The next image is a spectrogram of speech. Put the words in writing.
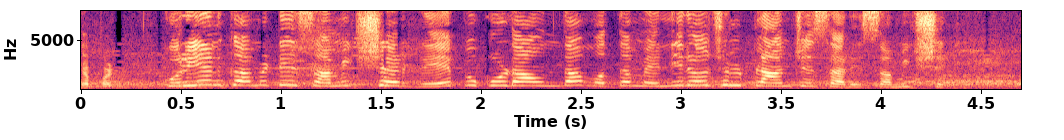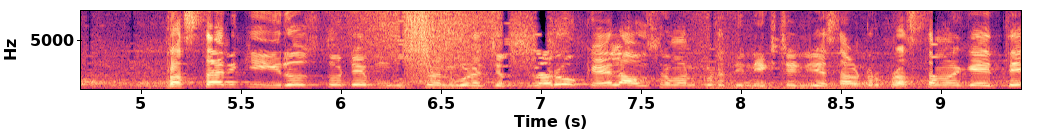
చెప్పండి. కురియన్ కమిటీ సమీక్ష రేపు కూడా ఉందా? మొత్తం ఎన్ని రోజులు ప్లాన్ చేశారు ఈ సమీక్షకి? ప్రస్తుతానికి ఈ రోజుతోటే ముగుస్తుందని కూడా చెప్తున్నారు. ఒకవేళ అవసరం అనుకుంటే దీన్ని ఎక్స్టెండ్ చేస్తా ఉంటారు. ప్రస్తుతానికి అయితే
